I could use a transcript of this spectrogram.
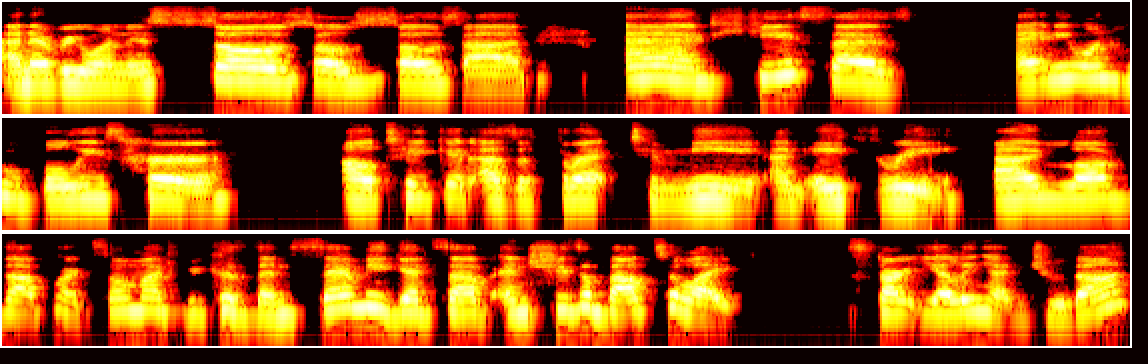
and everyone is so, so, so sad. And he says, anyone who bullies her, I'll take it as a threat to me and A3. I love that part so much because then Sammy gets up and she's about to like start yelling at Judah.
